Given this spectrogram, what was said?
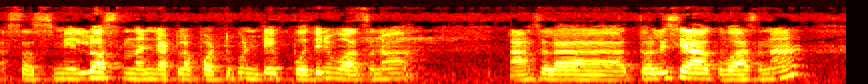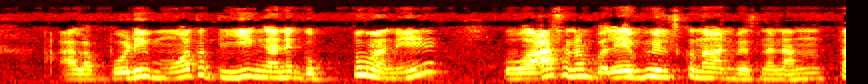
అసలు స్మెల్ వస్తుందండి అట్లా పట్టుకుంటే పొదిన వాసన అసలు తులసి ఆకు వాసన. అలా పొడి మూత తీయంగానే గొప్పమని వాసన భలే పీల్చుకుందాం అనిపిస్తుందండి అంత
